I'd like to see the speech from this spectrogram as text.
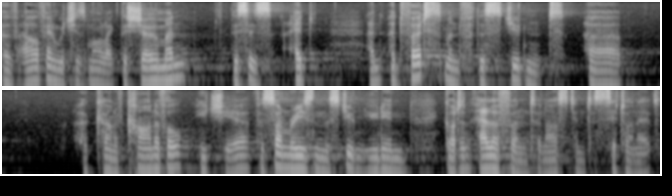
of Alvin, which is more like the showman. This is ed, an advertisement for the student, uh, a kind of carnival each year. For some reason, the student union got an elephant and asked him to sit on it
